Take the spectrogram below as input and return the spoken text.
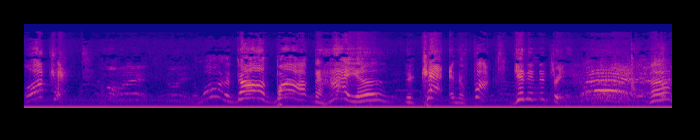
or a cat, more the dog bark, the higher the cat and the fox get in the tree. Huh?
